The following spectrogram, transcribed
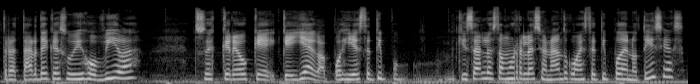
tratar de que su hijo viva entonces creo que, llega, pues y este tipo, quizás lo estamos relacionando con este tipo de noticias,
